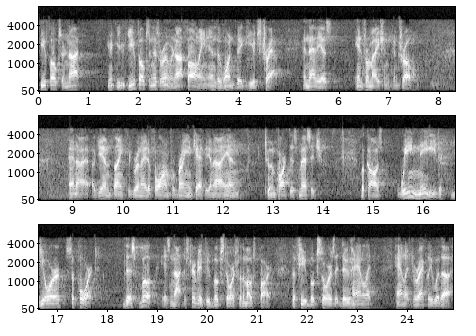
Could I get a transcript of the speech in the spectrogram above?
You folks are not, you, you, you folks in this room are not falling into one big, huge trap, and that is information control. And I again thank the Granada Forum for bringing Cathy and I in to impart this message because we need your support. This book is not distributed through bookstores for the most part. The few bookstores that do handle it, handle it directly with us.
